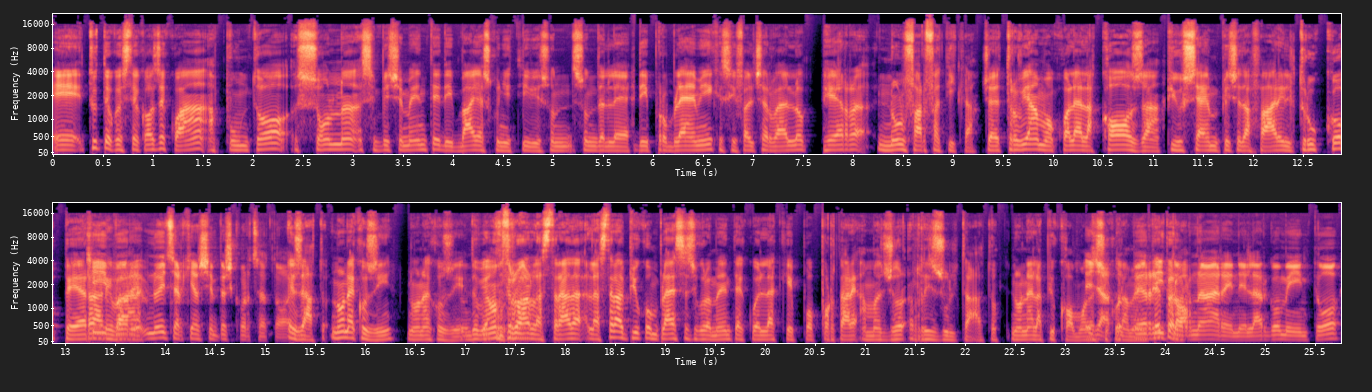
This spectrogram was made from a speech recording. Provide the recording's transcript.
E tutte queste cose qua, appunto, sono semplicemente dei bias cognitivi, sono son dei problemi che si fa il cervello per non far fatica. Cioè, troviamo qual è la cosa più semplice da fare, il trucco per sì, arrivare. Noi cerchiamo sempre scorciatoie. Esatto, non è così, non è così. Dobbiamo trovare la strada. La strada più complessa, sicuramente, è quella che può portare a maggior risultato. Non è la più comoda, esatto, sicuramente. Per ritornare però... nell'argomento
